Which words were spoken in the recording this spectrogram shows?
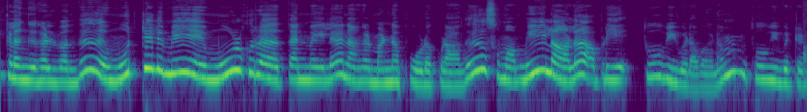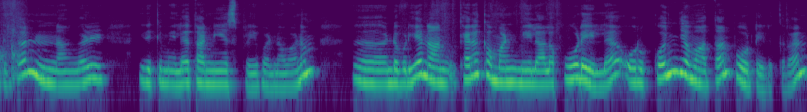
இந்த கிழங்குகள் வந்து முற்றிலுமே மூழ்கிற தன்மையில் நாங்கள் மண்ணை போடக்கூடாது. சும்மா மீளால் அப்படியே தூவி விட வேணும். தூவி விட்டுட்டு தான் நாங்கள் இதுக்கு மேலே தண்ணியை ஸ்ப்ரே பண்ண வேணும். அண்டபடியாக நான் கிணக்க மண் மீளால் போட இல்லை. ஒரு கொஞ்சமாக தான் போட்டிருக்கிறேன்.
